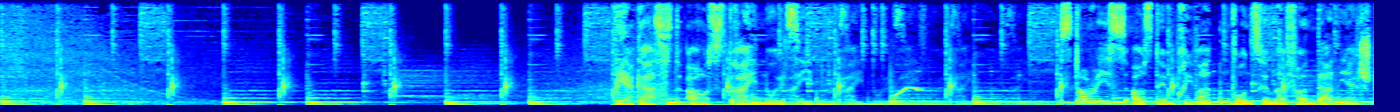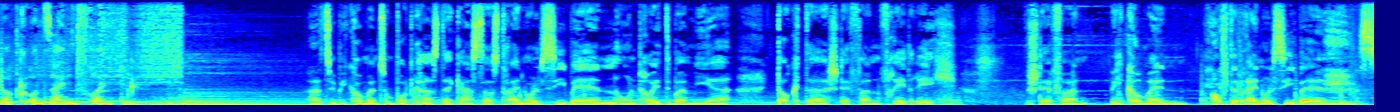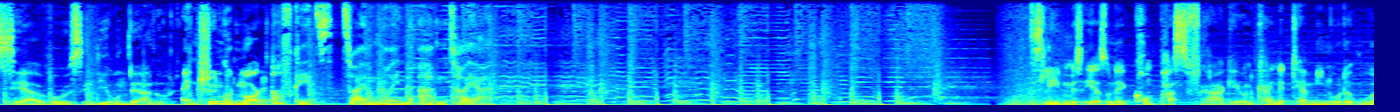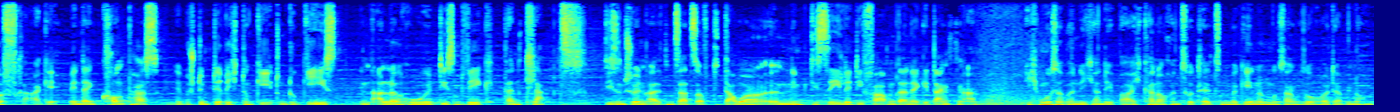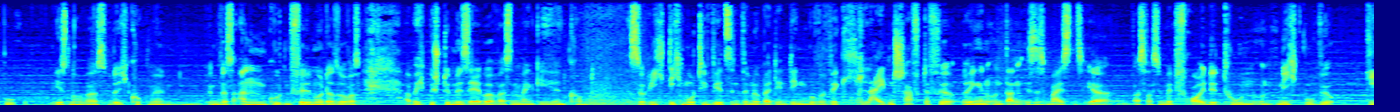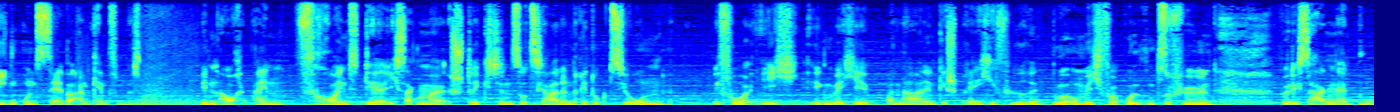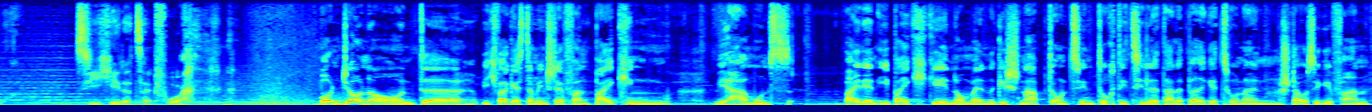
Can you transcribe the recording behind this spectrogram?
Der Gast aus 307. Stories aus dem privaten Wohnzimmer von Daniel Stock und seinen Freunden. Herzlich willkommen zum Podcast Der Gast aus 307 und heute bei mir Dr. Stefan Friedrich. Stefan, willkommen auf der 307. Servus in die Runde, hallo. Einen schönen guten Morgen. Auf geht's zu einem neuen Abenteuer. Das Leben ist eher so eine Kompassfrage und keine Termin- oder Uhrfrage. Wenn dein Kompass in eine bestimmte Richtung geht und du gehst in aller Ruhe diesen Weg, dann klappt's diesen schönen alten Satz, auf die Dauer äh, nimmt die Seele die Farben deiner Gedanken an. Ich muss aber nicht an die Bar. Ich kann auch ins Hotelzimmer gehen und muss sagen, so, heute habe ich noch ein Buch oder lese noch was oder ich gucke mir irgendwas an, einen guten Film oder sowas. Aber ich bestimme selber, was in mein Gehirn kommt. So richtig motiviert sind wir nur bei den Dingen, wo wir wirklich Leidenschaft dafür bringen und dann ist es meistens eher was, was wir mit Freude tun und nicht, wo wir gegen uns selber ankämpfen müssen bin auch ein Freund der, ich sag mal, strikten sozialen Reduktion bevor ich irgendwelche banalen Gespräche führe, nur um mich verbunden zu fühlen, würde ich sagen, ein Buch ziehe ich jederzeit vor. Buongiorno und äh, ich war gestern mit Stefan Biking. Wir haben uns beide ein E-Bike genommen, geschnappt und sind durch die Zillertaler Berge zu einem Stausee gefahren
